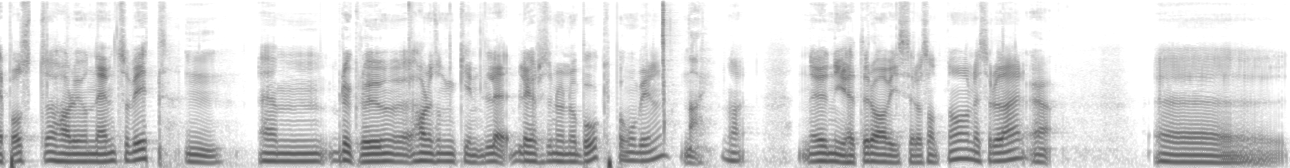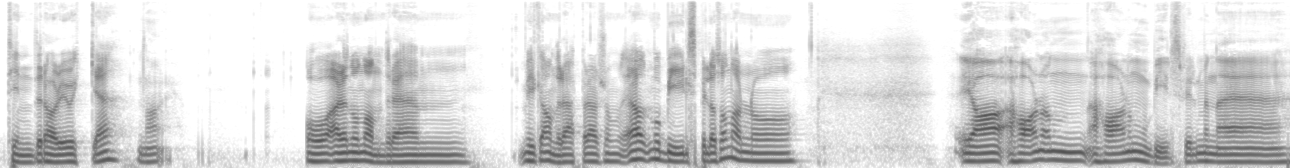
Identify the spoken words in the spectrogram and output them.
e-post har du jo nevnt så vidt. Mm. Um, bruker du, Har du en sånn Kindle Leser du noe bok på mobilen? Nei. Nei. Nyheter og aviser og sånt nå, leser du der? Ja. Uh, Tinder har du jo ikke. Nei. Og er det noen andre mm, Hvilke andre apper er det som Ja, mobilspill og sånn, har du noe Ja, jeg har noen, jeg har noen mobilspill, men eh,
